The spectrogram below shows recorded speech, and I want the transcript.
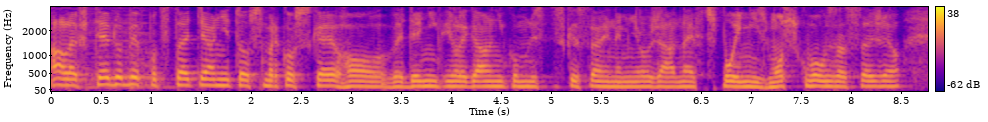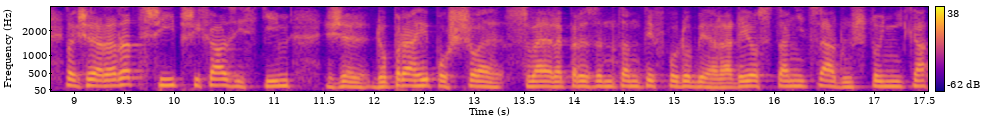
ale v té době v podstatě ani to smrkovského vedení ilegální komunistické strany nemělo žádné spojení s Moskvou zase. Že jo? Takže Rada tří přichází s tím, že do Prahy pošle své reprezentanty v podobě radiostanice a důstojníka,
